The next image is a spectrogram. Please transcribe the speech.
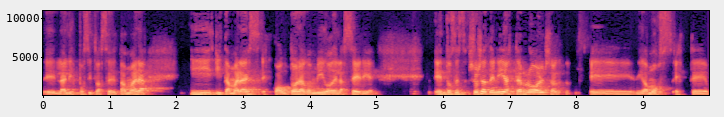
eh, Lali Espósito hace de Tamara, y, Tamara es, coautora conmigo de la serie. Entonces, yo ya tenía este rol, eh, digamos, este,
